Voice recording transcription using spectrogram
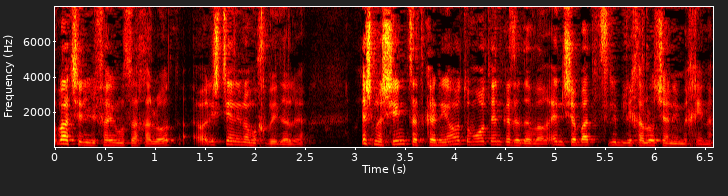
הבת שלי לפעמים עושה חלות, אבל אשתי אני לא מכביד עליה. יש נשים צדקניות, אומרות אין כזה דבר, אין שבת אצלי בלי חלות שאני מכינה.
